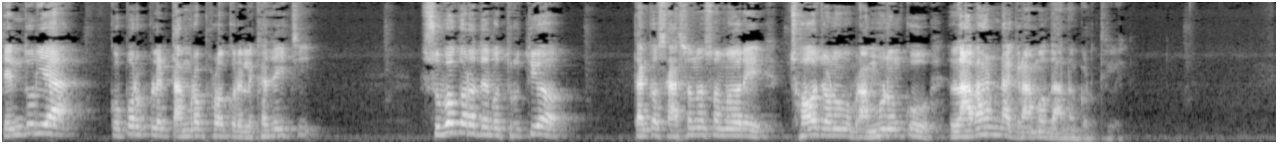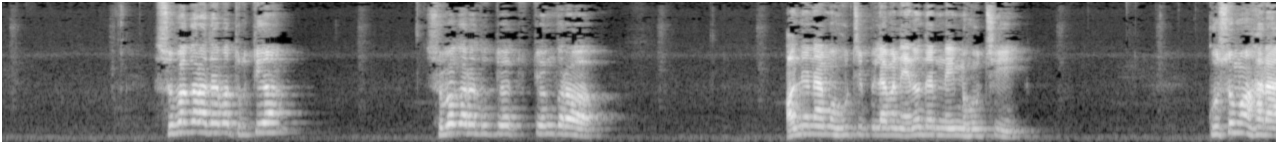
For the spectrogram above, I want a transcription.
Tenduria copper plate ତାମ୍ର ଫଳକରେ ଲେଖାଯାଇଛି। ଶୁଭକର ଦେବ ତୃତୀୟ ତାଙ୍କ ଶାସନ ସମୟରେ ଛଅ ଜଣ ବ୍ରାହ୍ମଣଙ୍କୁ ଲାଭାଣ୍ଡା ଗ୍ରାମ ଦାନ କରିଥିଲେ। ଶୁଭକର ଦେବ ତୃତୀୟ ଶୁଭକର ଦ୍ୱିତୀୟ ତୃତୀୟଙ୍କର ଅନ୍ୟ ନାମ ହେଉଛି ପିଲାମାନେ ଏନଦର ନେମ୍ ହେଉଛି କୁସୁମହାରା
